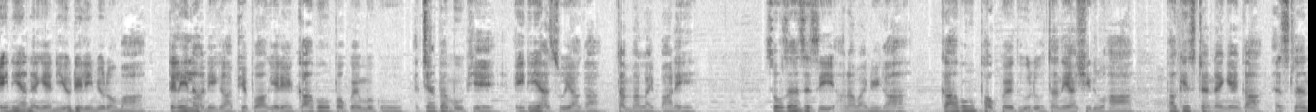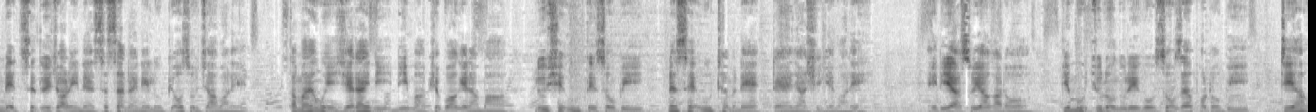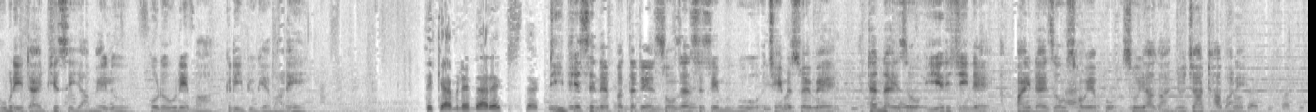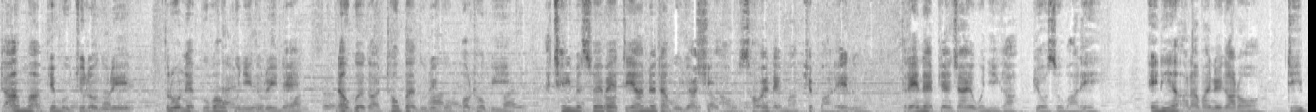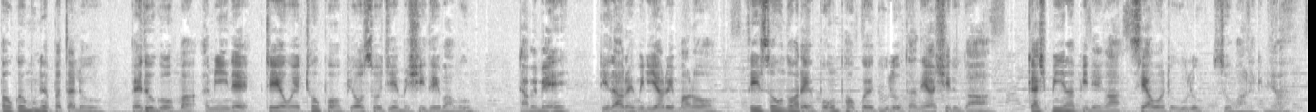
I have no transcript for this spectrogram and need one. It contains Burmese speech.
အိန္ဒိယနိုင်ငံနယူးဒေလီမြို့တော်မှာတလင်းလာနေ့ကဖြစ်ပွားခဲ့တဲ့ကားဘုံပေါက်ကွဲမှုကိုအကြမ်းဖက်မှုဖြင့်အိန္ဒိယအစိုးရကသတ်မှတ်လိုက်ပါတယ်။စုံစမ်းစစ်ဆေးအာဏာပိုင်တွေကကားဘုံဖောက်ခွဲသူလို့တန်တရားရှိသူဟာပါကစ္စတန်နိုင်ငံကအစ္စလမ်မစ်စစ်သွေးကြွတွေနဲ့ဆက်ဆံနိုင်တယ်လို့ပြောဆိုကြပါတယ်။တမိုင်းဝင်ရဲတိုက်နီအနီးမှာဖြစ်ပွားခဲ့တာမှာလူရှိဦးသေဆုံးပြီး20ဦးထပ်မံဒဏ်ရာရရှိခဲ့ပါတယ်။အိန္ဒိယအစိုးရကတော့ပြစ်မှုကျူးလွန်သူတွေကိုစုံစမ်းဖော်ထုတ်ပြီးတရားဥပဒေတိုင်းဖြစ်စေရမယ်လို့ဗိုလ်တော်ဦးနေ့မှာကတိပြုခဲ့ပါတယ်။ The cabinet directs that ဒီဖြစ်စဉ်နဲ့ပတ်သက်တဲ့စုံစမ်းစစ်ဆေးမှုကိုအချိန်မဆွဲဘဲအထက်နိုင်ဆုံးအရေးကြီးနဲ့အပိုင်နိုင်ဆုံးဆောင်ရွက်ဖို့အစိုးရကညွှန်ကြားထားပါတယ်။ဒါမှပြစ်မှုကျူးလွန်သူတွေသူတို့နဲ့ပူးပေါင်းကူညီသူတွေနဲ့နောက်ွယ်ကထောက်ပံ့သူတွေကိုဖော်ထုတ်ပြီးအချိန်မဆွဲဘဲတရားမျှတမှုရရှိအောင်ဆောင်ရွက်နိုင်မှာဖြစ်ပါတယ်လို့သတင်းနဲ့ပြန်ကြားရေးဝန်ကြီးကပြောဆိုပါတယ်။အိန္ဒိယအာဏာပိုင်တွေကတော့ဒီပောက်ကွဲမှုနဲ့ပတ်သက်လို့ဘယ်သူ့ကိုမှအမည်နဲ့တရားဝင်ထုတ်ဖော်ပြောဆိုခြင်းမရှိသေးပါဘူး။ဒါပေမဲ့ ဒေသတွင်းမီဒီယာတွေမှာတော့သေဆုံးသွားတဲ့ဘုံဖောက်ကွဲသူလို့တန်တရားရှိသူကကက်ရှ်မီးယားပြည်နယ်ကဆရာဝန်တူလို့ဆိုပါလေခင်ဗျာ။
